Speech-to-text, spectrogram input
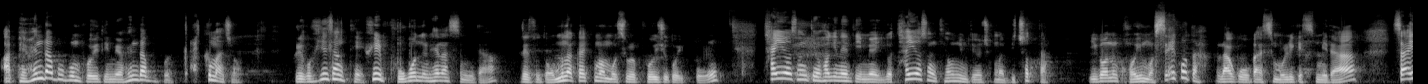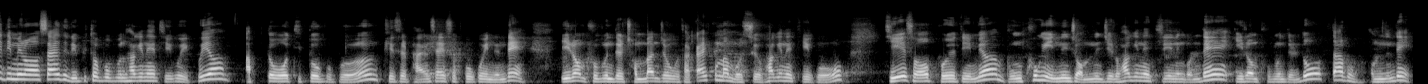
앞에 휀다 부분 보여드리면 휀다 부분 깔끔하죠. 그리고 휠 상태, 휠 복원을 해놨습니다. 그래서 너무나 깔끔한 모습을 보여주고 있고 타이어 상태 확인해 드리면 이거 타이어 상태 형님들 정말 미쳤다. 이거는 거의 뭐 새 거다라고 말씀 올리겠습니다. 사이드 미러, 사이드 리피터 부분 확인해 드리고 있고요. 앞도, 뒷도 부분 빛을 반사해서 보고 있는데 이런 부분들 전반적으로 다 깔끔한 모습 확인해 드리고 뒤에서 보여드리면 문콕이 있는지 없는지를 확인해 드리는 건데 이런 부분들도 따로 없는데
